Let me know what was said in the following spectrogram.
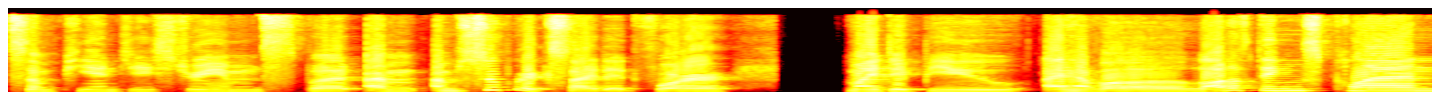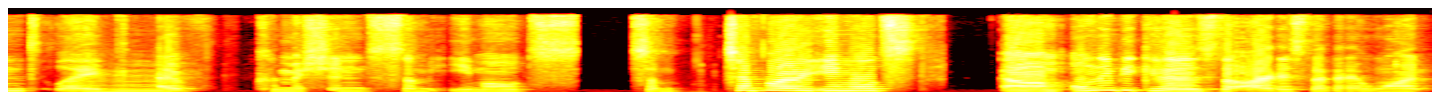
some PNG streams, but I'm I'm super excited for my debut. I have a lot of things planned. Like Mhm. I've commissioned some emotes, some temporary emotes, um, only because the artist that I want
